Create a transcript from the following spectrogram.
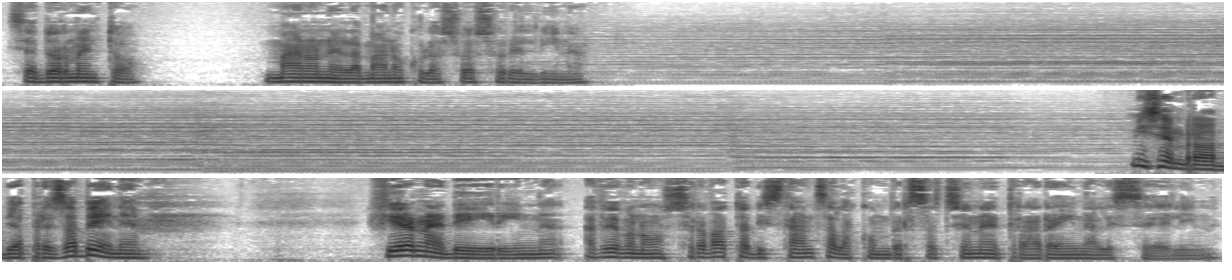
Si addormentò, mano nella mano con la sua sorellina. Mi sembra l'abbia presa bene. Fiona ed Erin avevano osservato a distanza la conversazione tra Reina e Selin.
